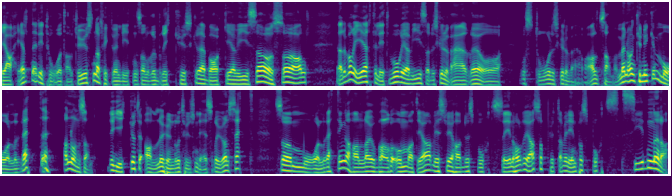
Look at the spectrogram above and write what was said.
ja, helt ned i 2500. Da fikk du en liten sånn rubrikk, husker jeg, bak i avisa. Og så alt Ja, det varierte litt hvor i avisa det skulle være, og hvor stor det skulle være, og alt sammen. Men han kunne ikke målrette annonsene. Det gikk jo til alle 100 000 lesere uansett. Så målrettinga handla jo bare om at ja, hvis vi hadde sportsinnholdet, ja, så putta vi det inn på sportssidene, da.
